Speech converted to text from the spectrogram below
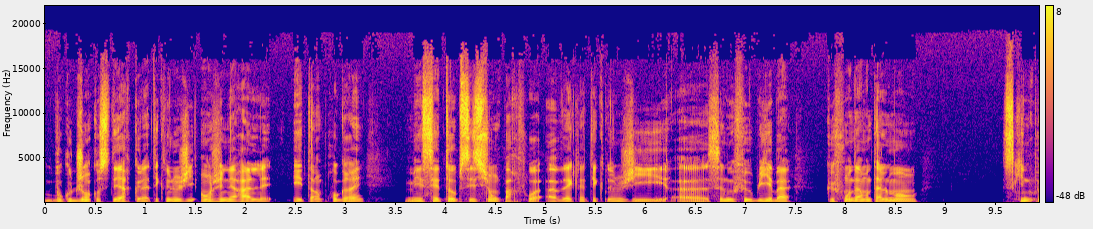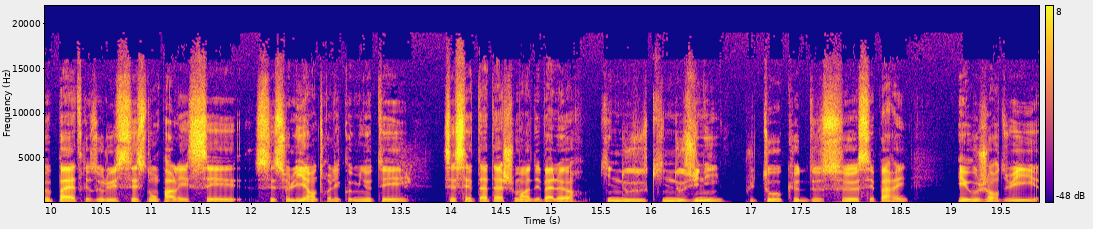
beaucoup de gens considèrent que la technologie en général est un progrès, mais cette obsession parfois avec la technologie, euh, ça nous fait oublier bah, que fondamentalement, ce qui ne peut pas être résolu, c'est ce dont on parlait, c'est ce lien entre les communautés, c'est cet attachement à des valeurs qui nous, qui nous unit plutôt que de se séparer. Et aujourd'hui,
